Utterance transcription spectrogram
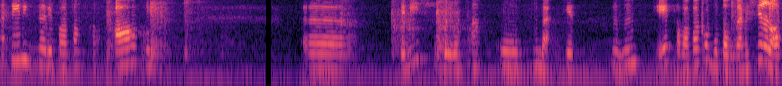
nanti ini bisa dipotong kok oh oke. Eh, jadi sebelum aku mbak Cit eh gak apa-apa aku buka-bukan di sini loh.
